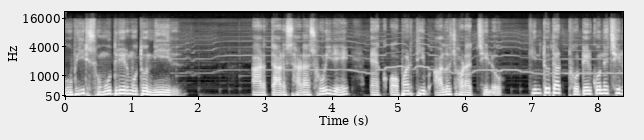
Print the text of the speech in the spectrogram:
গভীর সমুদ্রের মতো নীল। আর তার সারা শরীরে এক অপার্থিব আলো ছড়াচ্ছিল, কিন্তু তার ঠোঁটের কোণে ছিল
